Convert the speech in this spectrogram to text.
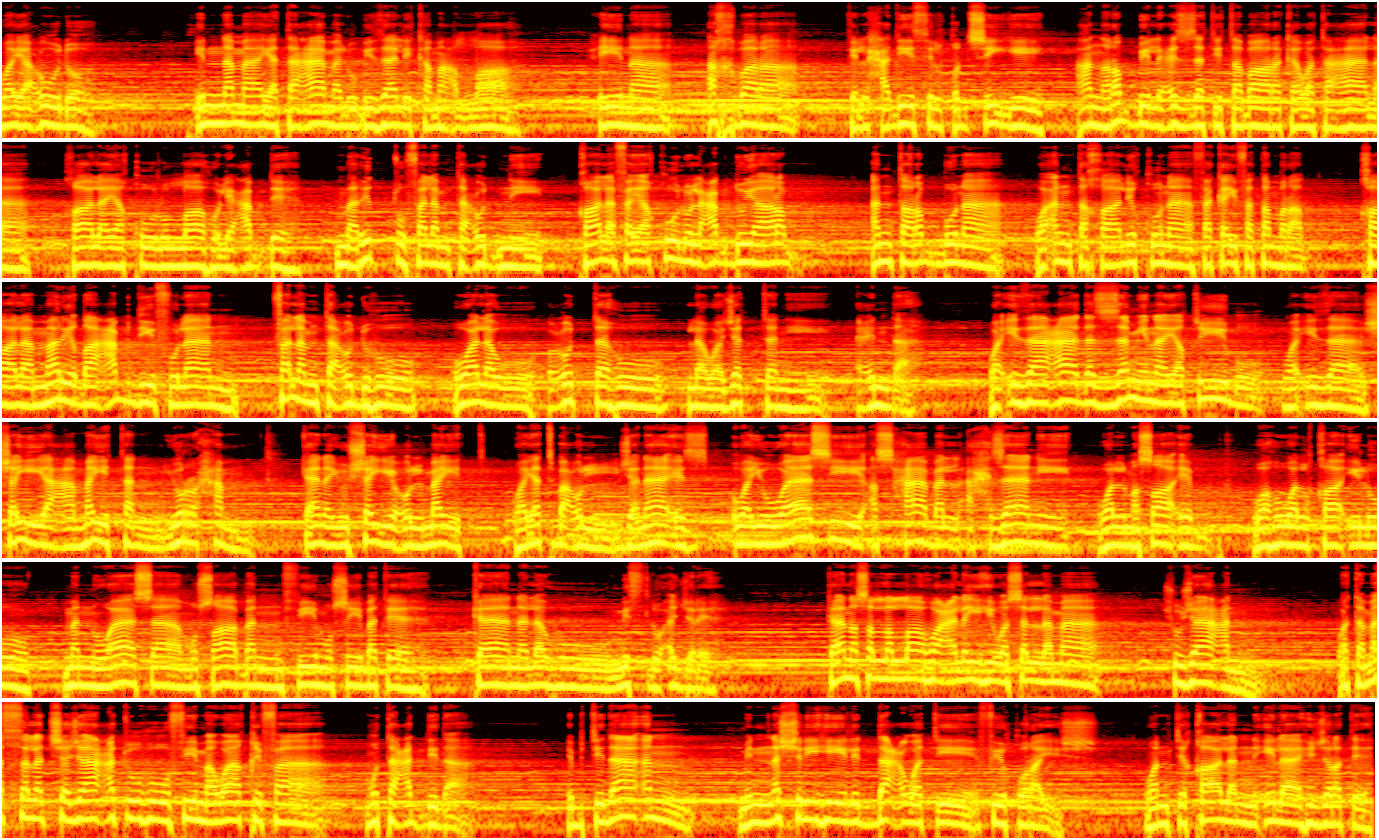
ويعوده. إنما يتعامل بذلك مع الله حين أخبر في الحديث القدسي عن رب العزة تبارك وتعالى. قال يقول الله لعبده مرضت فلم تعدني. قال فيقول العبد يا رب أنت ربنا وأنت خالقنا فكيف تمرض؟ قال مرض عبدي فلان فلم تعده ولو عدته لوجدتني عنده. وإذا عاد الزمن يطيب وإذا شيع ميتا يرحم كان يشيع الميت ويتبع الجنائز ويواسي أصحاب الأحزان والمصائب وهو القائل من واسى مصابا في مصيبته كان له مثل أجره. كان صلى الله عليه وسلم شجاعا وتمثلت شجاعته في مواقف متعددة ابتداء من نشره للدعوة في قريش وانتقالا إلى هجرته.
